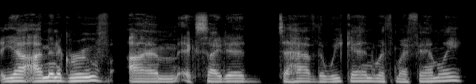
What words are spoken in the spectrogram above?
Yeah, I'm in a groove. I'm excited to have the weekend with my family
